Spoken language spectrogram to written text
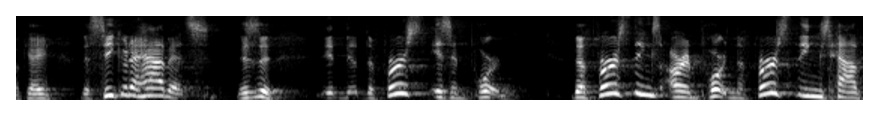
Okay? The secret of habits. This is a, it, the first is important. The first things are important. The first things have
